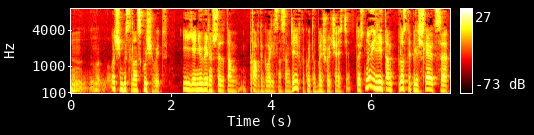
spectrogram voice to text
очень быстро наскучивает. И я не уверен, что это там правда говорится на самом деле в какой-то большой части. То есть, ну или там просто перечисляются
